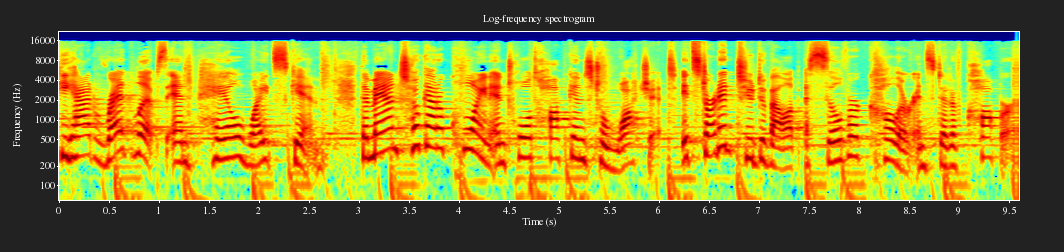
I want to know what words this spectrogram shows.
He had red lips and pale white skin. The man took out a coin and told Hopkins to watch it. It started to develop a silver color instead of copper,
